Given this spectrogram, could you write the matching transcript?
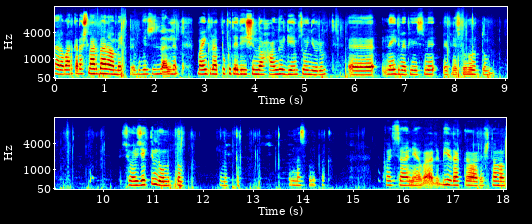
Merhaba arkadaşlar ben Ahmet ve bugün sizlerle Minecraft Pocket Edition'da Hunger Games oynuyorum. Ee, neydi map'in ismi? Map'in ismini unuttum. Söyleyecektim de unuttum. Unuttum. Bunu nasıl unutmak? Kaç saniye var? Bir dakika varmış tamam.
